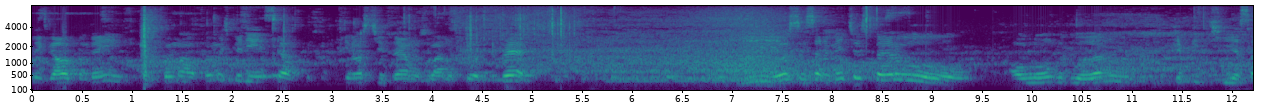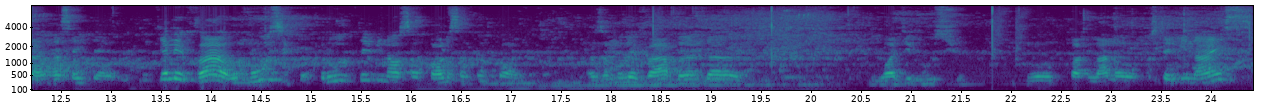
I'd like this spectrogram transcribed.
Legal também, foi uma, foi uma experiência que nós tivemos lá no Porto Fé. E eu, sinceramente, eu espero ao longo do ano repetir essa, essa ideia. Que é levar o músico para o Terminal São Paulo e Santo Antônio. Nós vamos levar a banda do Ad Lúcio no, lá no, nos terminais.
